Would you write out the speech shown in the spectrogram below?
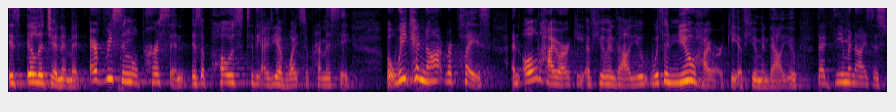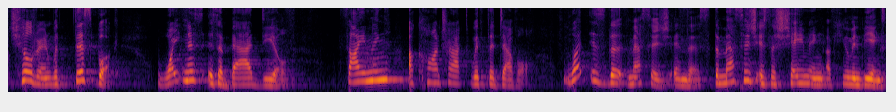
is illegitimate. Every single person is opposed to the idea of white supremacy. But we cannot replace an old hierarchy of human value with a new hierarchy of human value that demonizes children with this book. Whiteness is a bad deal. Signing a contract with the devil. What is the message in this? The message is the shaming of human beings.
